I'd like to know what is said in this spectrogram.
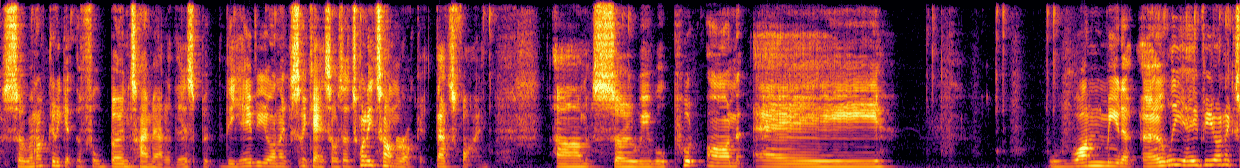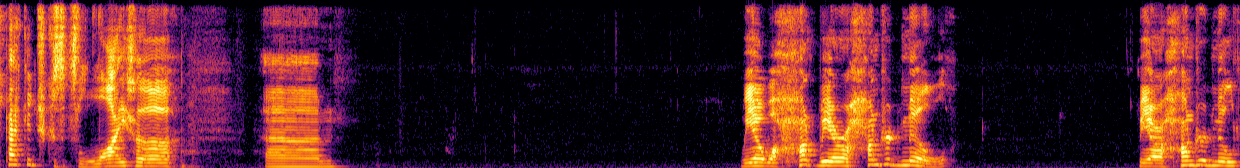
So we're not going to get the full burn time out of this, but the avionics... Okay, so it's a 20-ton rocket. That's fine. Um, so we will put on a one meter early avionics package because it's lighter. Um, we are we are a hundred mil. We are a hundred mil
